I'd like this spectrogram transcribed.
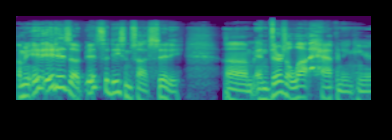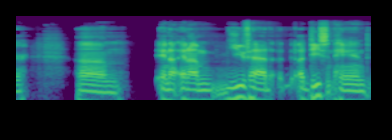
I mean, it, it is a it's a decent sized city, um, and there's a lot happening here. Um, and I, and I'm you've had a decent hand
